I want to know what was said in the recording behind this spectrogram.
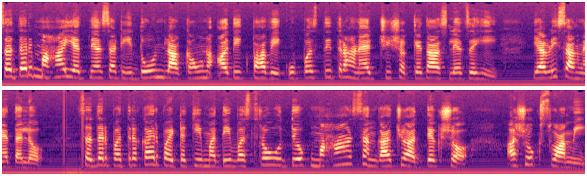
सदर महायज्ञासाठी दोन लाखाहून अधिक भाविक उपस्थित राहण्याची शक्यता असल्याचंही यावेळी सांगण्यात आलं. सदर पत्रकार बैठकीमध्ये वस्त्र उद्योग महासंघाचे अध्यक्ष अशोक स्वामी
